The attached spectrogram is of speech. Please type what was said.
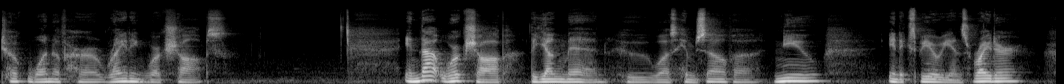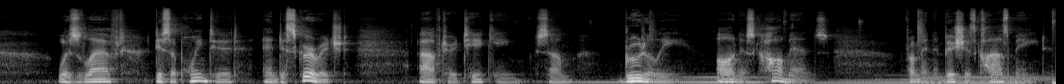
took one of her writing workshops. In that workshop, the young man, who was himself a new, inexperienced writer, was left disappointed and discouraged after taking some brutally honest comments from an ambitious classmate.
